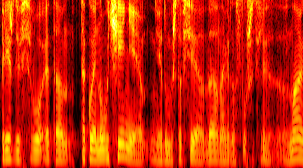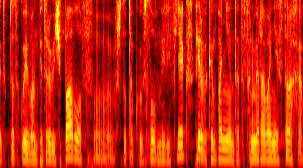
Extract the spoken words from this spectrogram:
Прежде всего, это такое научение. Я думаю, что все, да, наверное, слушатели знают, кто такой Иван Петрович Павлов, э, что такое условный рефлекс. Первый компонент — это формирование страха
